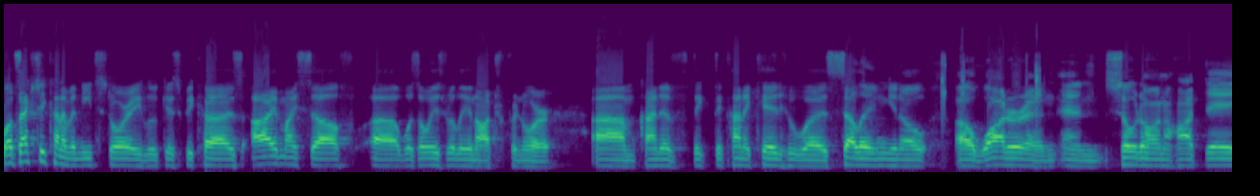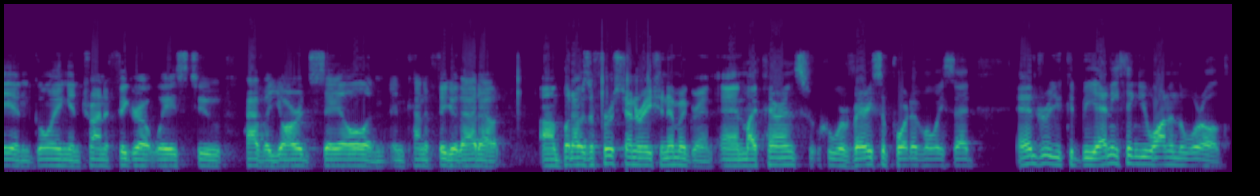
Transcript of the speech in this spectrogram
Well, it's actually kind of a neat story, Lucas, because I myself uh, was always really an entrepreneur um, kind of the, the kind of kid who was selling, you know, uh, water and, and soda on a hot day and going and trying to figure out ways to have a yard sale and, and kind of figure that out. Um, but I was a first generation immigrant, and my parents, who were very supportive, always said, Andrew, you could be anything you want in the world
